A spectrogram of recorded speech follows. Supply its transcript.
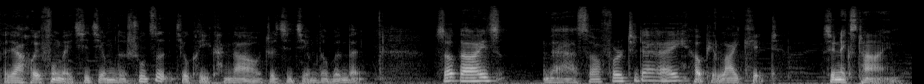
大家回复每期节目的数字，就可以看到这期节目的文本。So guys, that's all for today. Hope you like it. See you next time.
